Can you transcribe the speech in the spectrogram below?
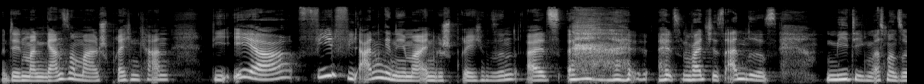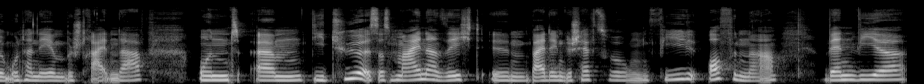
mit denen man ganz normal sprechen kann, die eher viel, viel angenehmer in Gesprächen sind als, als manches anderes Meeting, was man so im Unternehmen bestreiten darf. Und ähm, die Tür ist aus meiner Sicht ähm, bei den Geschäftsführungen viel offener, wenn wir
